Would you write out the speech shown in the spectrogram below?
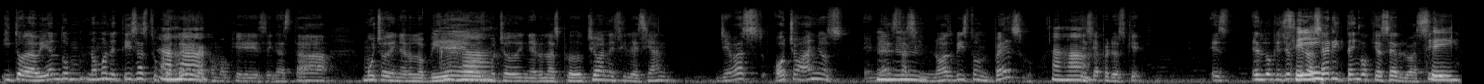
y todavía no, no monetizas tu Ajá. carrera? Como que se gasta mucho dinero en los videos, Ajá. mucho dinero en las producciones y le decían, llevas ocho años en estas y no has visto un peso. Ajá. Decía, pero es que es, es lo que yo Sí. quiero hacer y tengo que hacerlo así. Sí,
